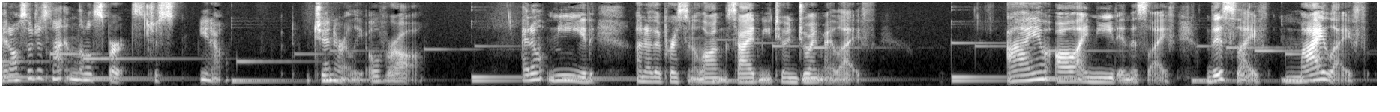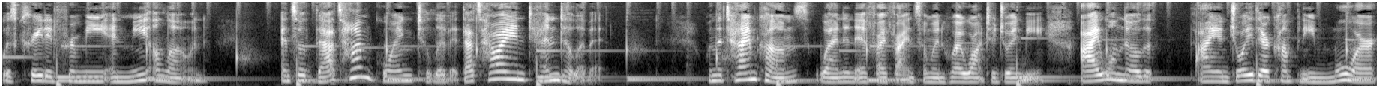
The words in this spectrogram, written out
And also just not in little spurts, just, you know, generally overall. I don't need another person alongside me to enjoy my life. I am all I need in this life. This life, my life, was created for me and me alone. And so that's how I'm going to live it. That's how I intend to live it. When the time comes, when and if I find someone who I want to join me, I will know that I enjoy their company more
